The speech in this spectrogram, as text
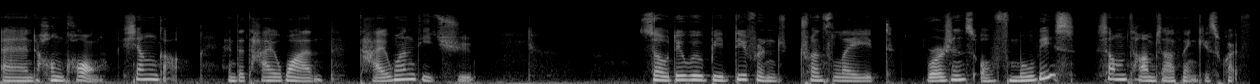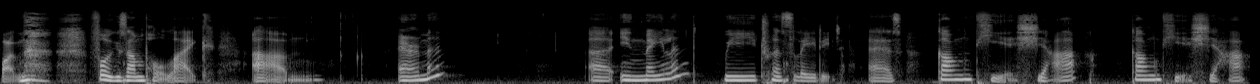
and Hong Kong, 香港 and Taiwan, 台湾地区. So there will be different translate versions of movies. Sometimes I think it's quite fun. For example, like um, Iron Man uh, in mainland we translate it as 钢铁侠,钢铁侠.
